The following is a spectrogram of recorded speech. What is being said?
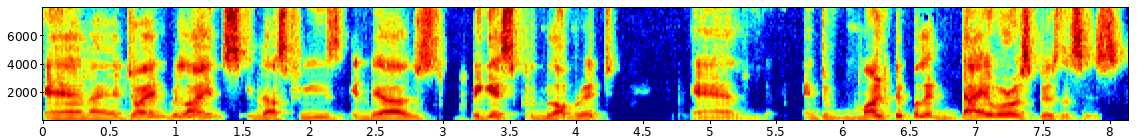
and I joined Reliance Industries, India's biggest conglomerate, and into multiple and diverse businesses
